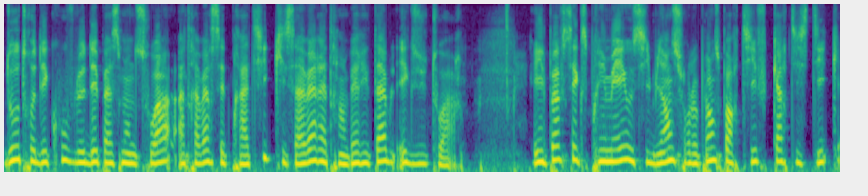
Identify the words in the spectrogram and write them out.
d'autres découvrent le dépassement de soi à travers cette pratique qui s'avère être un véritable exutoire. Et ils peuvent s'exprimer aussi bien sur le plan sportif qu'artistique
